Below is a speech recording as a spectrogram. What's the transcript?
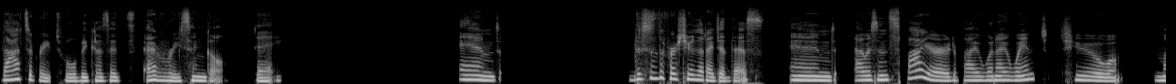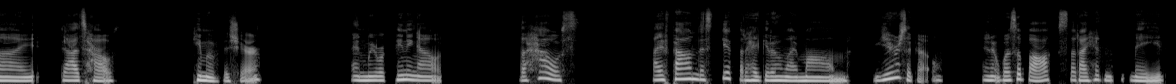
that's a great tool because it's every single day. And this is the first year that I did this. And I was inspired by when I went to my dad's house. He moved this year. And we were cleaning out the house. I found this gift that I had given my mom years ago. And it was a box that I had made.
